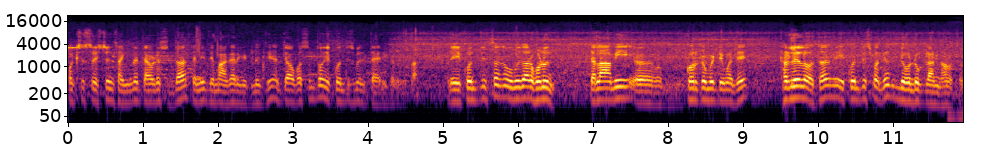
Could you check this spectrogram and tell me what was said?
पक्षश्रेष्ठींनी सांगितलं त्यावेळेसुद्धा त्यांनी ते माघार घेतली होती आणि तेव्हापासून तो एकोणतीसमध्ये तयारी करत होता. आणि एकोणतीसचाच उमेदवार म्हणून त्याला आम्ही कोर कमिटीमध्ये ठरलेलं होतं आणि एकोणतीसमध्येच निवडणूक लढणार होतं.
